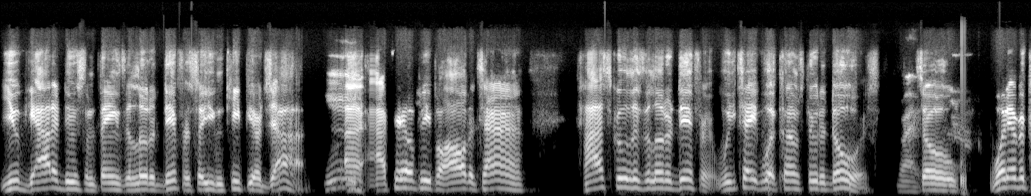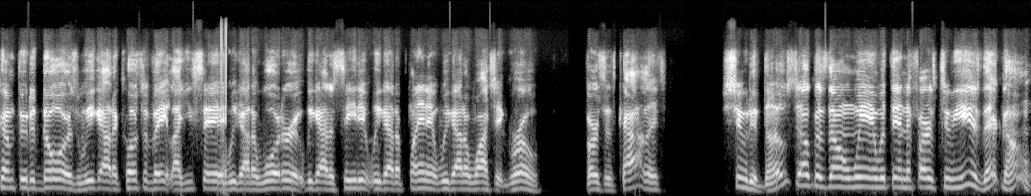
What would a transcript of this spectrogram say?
you got to do some things a little different so you can keep your job. Mm. I, I tell people all the time, high school is a little different. We take what comes through the doors. Right. So whatever come through the doors, we got to cultivate, like you said, we got to water it, we got to seed it, we got to plant it, we got to watch it grow. Versus college, shoot, if those jokers don't win within the first two years, they're gone.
